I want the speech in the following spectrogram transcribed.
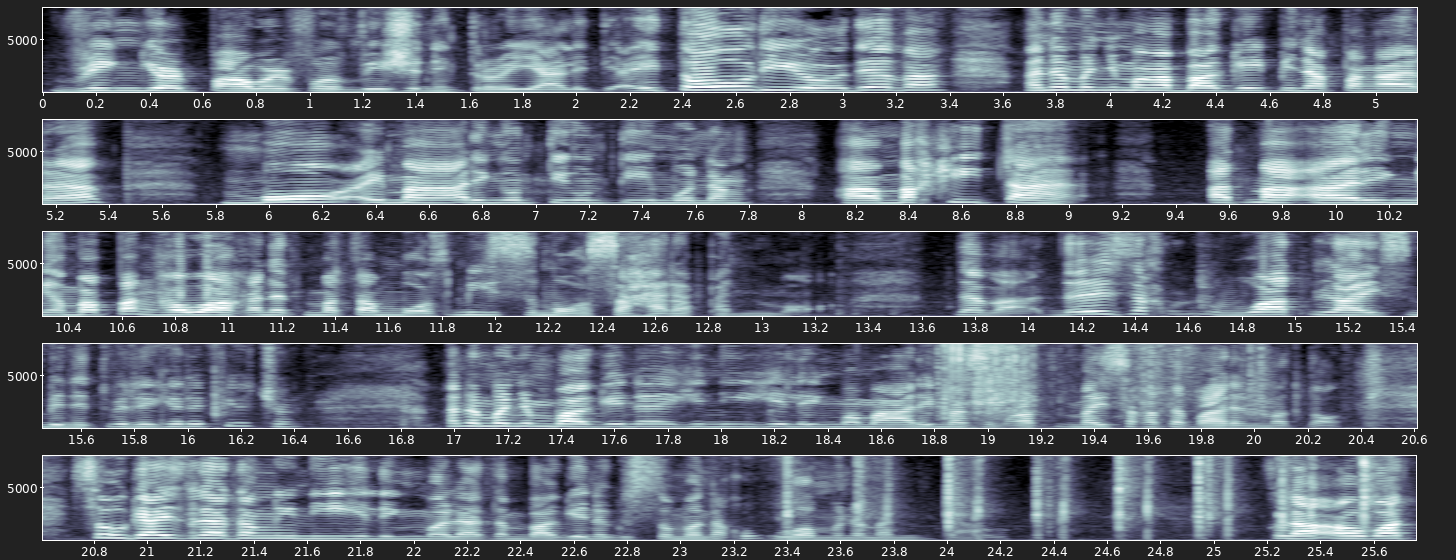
bring your powerful vision into reality. I told you, di ba? Ano man yung mga bagay pinapangarap mo ay maaaring unti-unti mo nang ah, makita at maaaring mapanghawakan at matamos mismo sa harapan mo. Diba? There is a what lies beneath with the future. Ano man yung bagay na hinihiling mo, maaaring mas, may sa kataparan mo to. So guys, lahat ng hinihiling mo, lahat ng bagay na gusto mo, nakukuha mo naman daw. Kla, uh, what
